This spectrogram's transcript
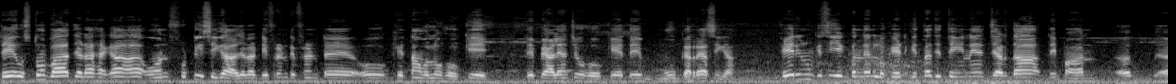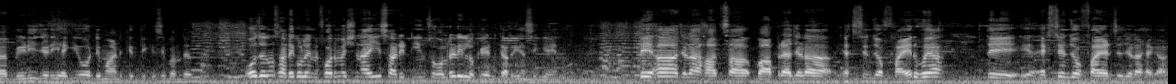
ਤੇ ਉਸ ਤੋਂ ਬਾਅਦ ਜਿਹੜਾ ਹੈਗਾ ਆ ਔਨ ਫੁੱਟ ਹੀ ਸੀਗਾ, ਜਿਹੜਾ ਡਿਫਰੈਂਟ ਡਿਫਰੈਂਟ ਉਹ ਖੇਤਾਂ ਵੱਲੋਂ ਹੋ ਕੇ ਤੇ ਪਿਆਲਿਆਂ ਚੋਂ ਹੋ ਕੇ ਤੇ ਮੂਵ ਕਰ ਰਿਹਾ ਸੀਗਾ। ਫਿਰ ਇਹਨੂੰ ਕਿਸੇ ਇੱਕ ਬੰਦੇ ਨੇ ਲੋਕੇਟ ਕੀਤਾ ਜਿੱਥੇ ਇਹਨੇ ਜਰਦਾ ਤੇ ਪਾਨ ਬੀੜੀ ਜਿਹੜੀ ਹੈਗੀ ਉਹ ਡਿਮਾਂਡ ਕੀਤੀ ਕਿਸੇ ਬੰਦੇ ਤੋਂ। ਉਹ ਜਦੋਂ ਸਾਡੇ ਕੋਲ ਇਨਫੋਰਮੇਸ਼ਨ ਆਈ ਸਾਡੀ ਟੀਮਸ ਆਲਰੇਡੀ ਲੋਕੇਟ ਕਰ ਰਹੀਆਂ ਸੀਗੀਆਂ ਇਹਨੂੰ। ਤੇ ਆ ਜਿਹੜਾ ਹਾਦਸਾ ਵਾਪਰਿਆ ਜਿਹੜਾ ਐਕਸਚੇਂਜ ਆਫ ਫਾਇਰ ਹੋਇਆ ਤੇ ਐਕਸਚੇਂਜ ਆਫ ਫਾਇਰ 'ਚ ਜਿਹੜਾ ਹੈਗਾ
